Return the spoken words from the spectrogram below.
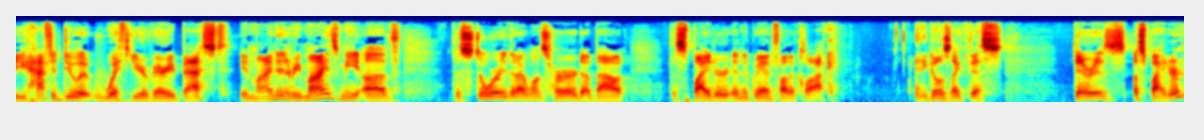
but you have to do it with your very best in mind. And it reminds me of the story that I once heard about the spider and the grandfather clock. And it goes like this There is a spider.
